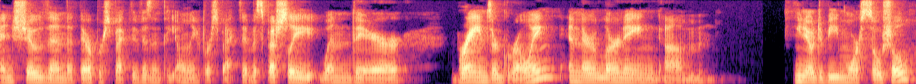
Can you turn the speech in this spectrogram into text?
and show them that their perspective isn't the only perspective, especially when their brains are growing and they're learning, um, you know, to be more social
